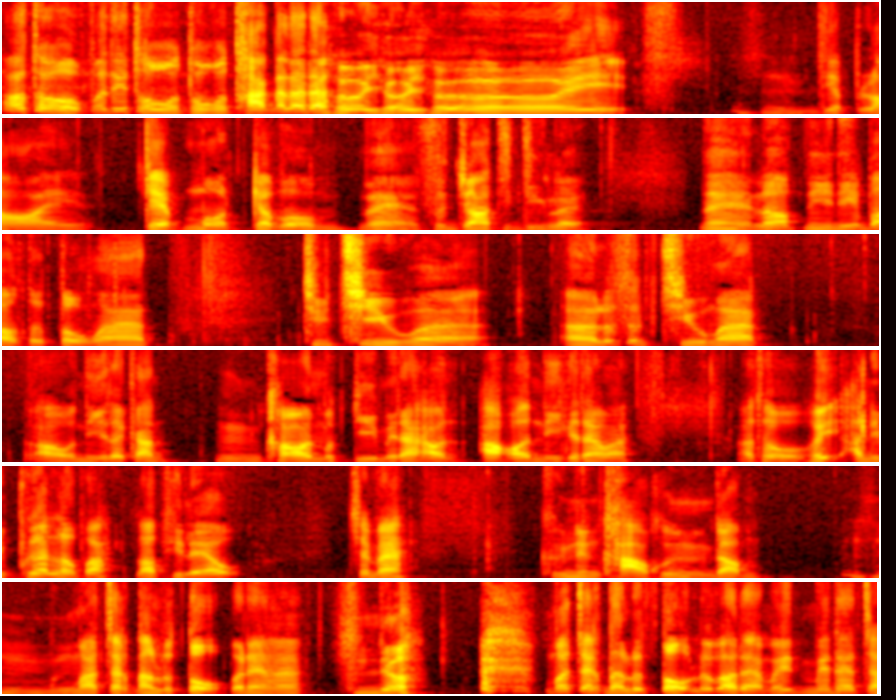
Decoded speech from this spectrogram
เอาโถปฏิโถโถถังกันแล้วนะเฮ้ยเฮ้ยเฮ้ยเรียบร้อย เก็บหมดครับผมแม่สุดยอดจริง ๆ เลยแน่รอบนี้นี่บอกตรงๆว่า ชิวๆอะเออรู้สึกชิลมาก เอาอันนี้แล้วกัน อืมเข้าอันเมื่อกี้ไม่ได้เอาเอาอันนี้ก็ได้วะ อาโถเฮ้ยอันนี้เพื่อนเราปะรอบที่แล้ว ใช่ไหมครึ่งหนึ่งขาวครึ่งหนึ่งดำมึงมาจากนารูโตะปะเนี่ยฮะเดี๋ยวมาจากนารูโตะหรือเปล่าเนี่ยไม่ไม่แน่ใจ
